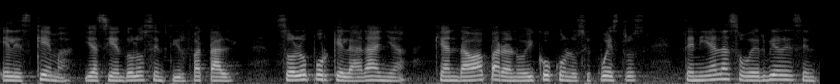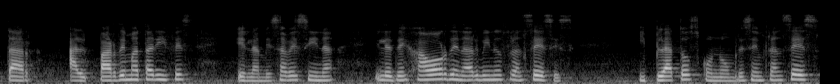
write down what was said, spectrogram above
el esquema y haciéndolos sentir fatal, solo porque la araña, que andaba paranoico con los secuestros, tenía la soberbia de sentar al par de matarifes en la mesa vecina y les dejaba ordenar vinos franceses y platos con nombres en francés,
